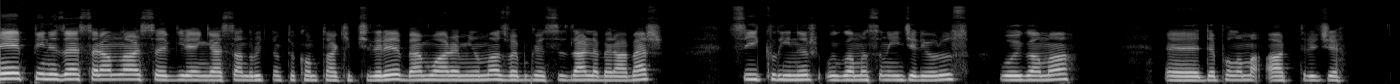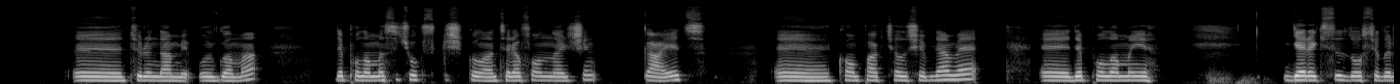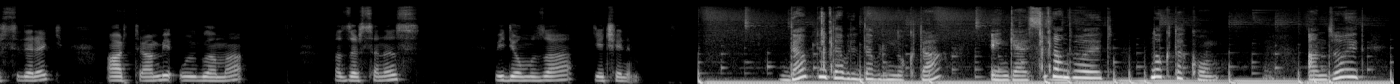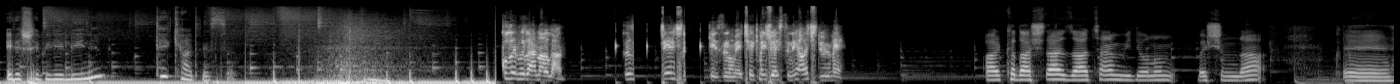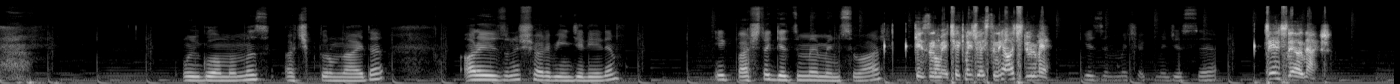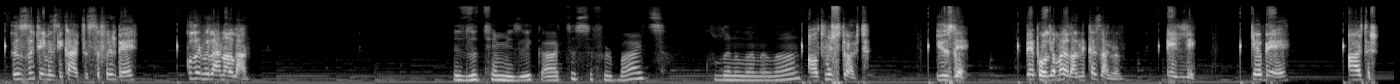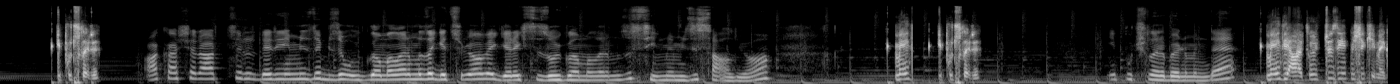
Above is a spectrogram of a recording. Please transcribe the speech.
Hepinize selamlar sevgili engelsandroid.com takipçileri. Ben Muharrem Yılmaz ve bugün sizlerle beraber C-Cleaner uygulamasını inceliyoruz. Bu uygulama e, depolama arttırıcı e, türünden bir uygulama. Depolaması çok sıkışık olan telefonlar için gayet e, kompakt çalışabilen ve e, depolamayı gereksiz dosyaları silerek arttıran bir uygulama. Hazırsanız videomuza geçelim. www.engelsizandroid.com Android erişebilirliğinin tek adresi. Kullanılan alan. Hız, gezinme çekmecesini aç düğme. Arkadaşlar zaten videonun başında eee, uygulamamız açık durumdaydı. Arayüzünü şöyle bir inceleyelim. İlk başta gezinme menüsü var. Gezinme çekmecesini aç düğme. Gezinme çekmecesi. Cecle öner. Hızlı temizlik artı 0B. Kullanılan alan. Hızlı temizlik artı 0 byte. Kullanılan alan 64. Yüzde. Depolama alanı kazanın. 50. GB. Artır. İpuçları. Arkadaşlar arttır dediğimizde bize uygulamalarımıza getiriyor ve gereksiz uygulamalarımızı silmemizi sağlıyor. İpuçları. İpuçları bölümünde Medya artı 372 MB.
